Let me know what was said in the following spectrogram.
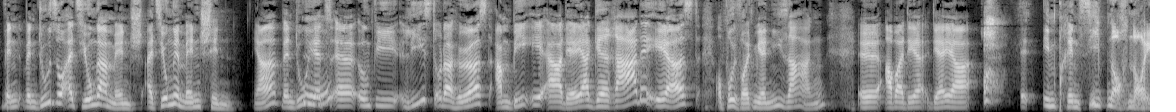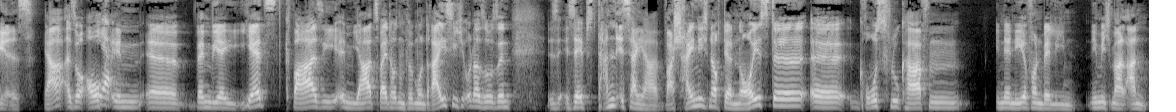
wenn wenn du so als junger Mensch, als junge Menschin ja, wenn Mhm. du jetzt äh, irgendwie liest oder hörst am BER, der ja gerade erst, obwohl wollten wir ja nie sagen, äh, aber der der ja äh, im Prinzip noch neu ist. Ja, also auch Ja. in, äh, wenn wir jetzt quasi im Jahr 2035 oder so sind, selbst dann ist er ja wahrscheinlich noch der neueste äh, Großflughafen in der Nähe von Berlin. Nehme ich mal an.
